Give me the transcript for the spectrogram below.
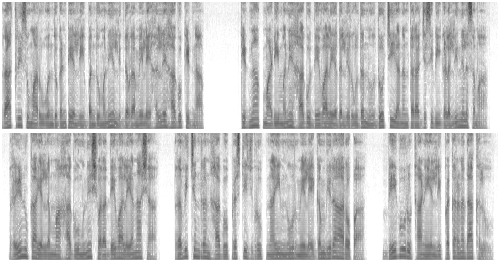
ರಾತ್ರಿ ಸುಮಾರು ಒಂದು ಗಂಟೆಯಲ್ಲಿ ಬಂದು ಮನೆಯಲ್ಲಿದ್ದವರ ಮೇಲೆ ಹಲ್ಲೆ ಹಾಗೂ ಕಿಡ್ನಾಪ್. ಕಿಡ್ನಾಪ್ ಮಾಡಿ ಮನೆ ಹಾಗೂ ದೇವಾಲಯದಲ್ಲಿರುವುದನ್ನು ದೋಚಿ ಅನಂತರ ಜೆಸಿಬಿಗಳಲ್ಲಿ ನೆಲಸಮ. ರೇಣುಕಾ ಯಲ್ಲಮ್ಮ ಹಾಗೂ ಮುನೇಶ್ವರ ದೇವಾಲಯ ನಾಶ. ರವಿಚಂದ್ರನ್ ಹಾಗೂ ಪ್ರೆಸ್ಟೀಜ್ ಗ್ರೂಪ್ ನೈಮ್ ನೂರ್ ಮೇಲೆ ಗಂಭೀರ ಆರೋಪ. ಬೇಗೂರು ಠಾಣೆಯಲ್ಲಿ ಪ್ರಕರಣ ದಾಖಲು.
